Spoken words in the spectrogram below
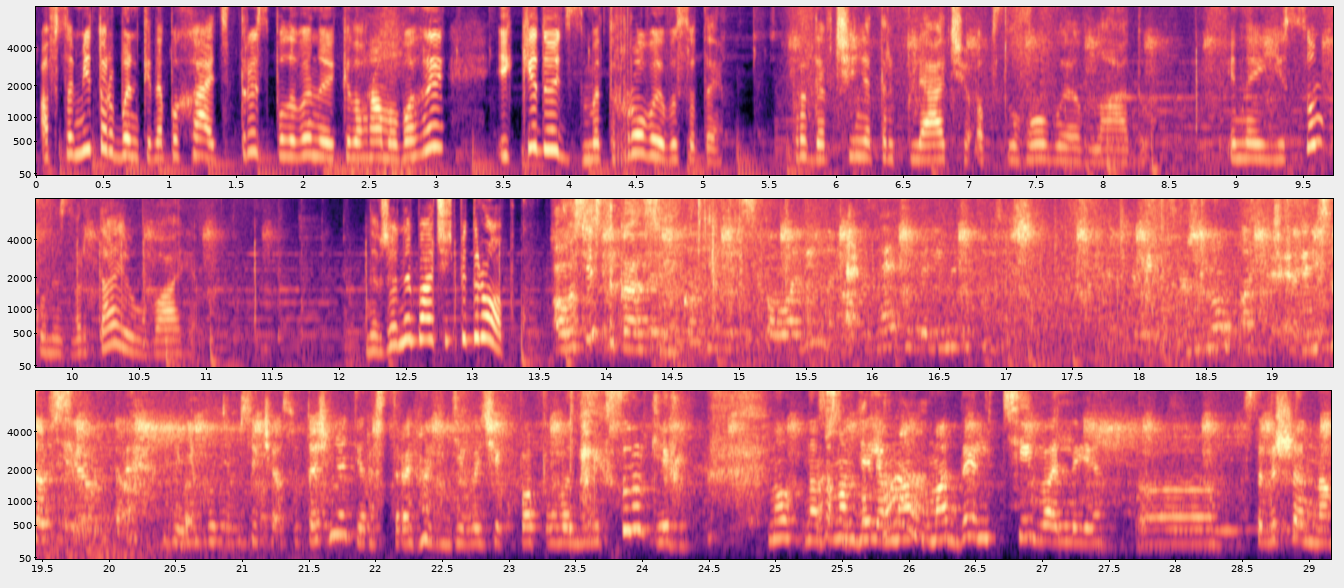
А в самі торбинки напихають 3,5 кг ваги і кидають з метрової висоти. Продавчиня терпляче обслуговує владу і на її сумку не звертає уваги. Невже не бачить підробку? А вас есть такая сумка? С половиной, знаете, Галина Лепутишина. Ну, это не совсем, да. Мы не будем сейчас уточнять и расстраивать девочек по поводу их сумки. Но на самом деле мо- модель Тивали э, совершенно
